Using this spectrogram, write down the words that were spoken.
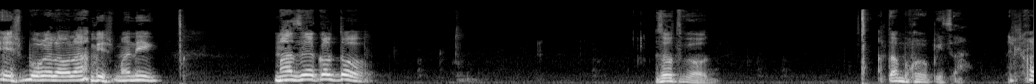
יש בורא לעולם, יש מנהיג. מה זה הכל טוב? זאת ועוד. אתה מוכר פיצה. יש לך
